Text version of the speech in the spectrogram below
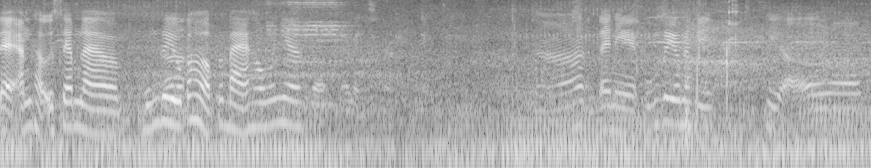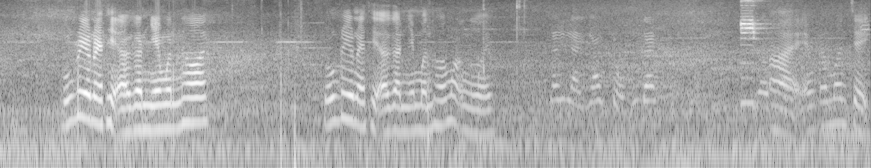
Để ăn thử xem là bún riêu có hợp với bà không đó nha. Đó, đây nè, bún riêu này thì thì ở Bún riêu này thì ở gần nhà mình thôi. Bún riêu này thì ở gần nhà mình thôi mọi người. Đây là rau trộn đây. Rồi, em cảm ơn chị.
